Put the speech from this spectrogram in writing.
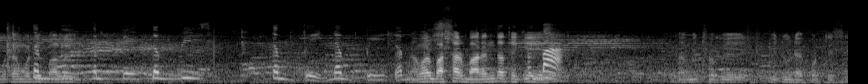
মোটামুটি ভালো আমার বাসার বারান্দা থেকে আমি ছবি ভিডিওটা করতেছি।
